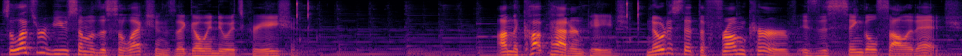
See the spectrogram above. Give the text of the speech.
So let's review some of the selections that go into its creation. On the cut pattern page, notice that the from curve is this single solid edge.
